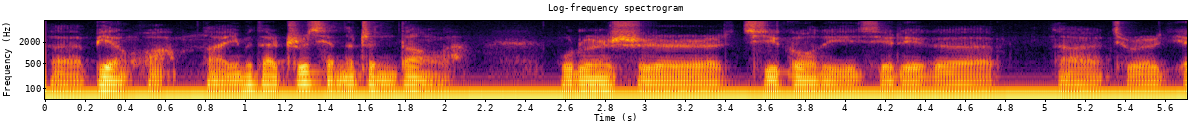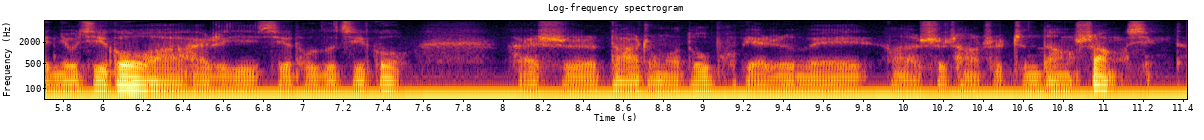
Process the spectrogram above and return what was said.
呃变化啊。因为在之前的震荡啊，无论是机构的一些这个。呃，就是研究机构啊，还是一些投资机构，还是大众啊，都普遍认为啊，市场是震荡上行的。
